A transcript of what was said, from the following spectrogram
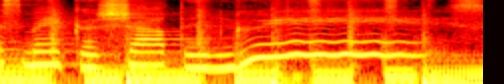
dressmaker shop in Greece.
